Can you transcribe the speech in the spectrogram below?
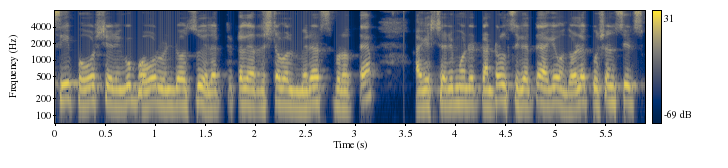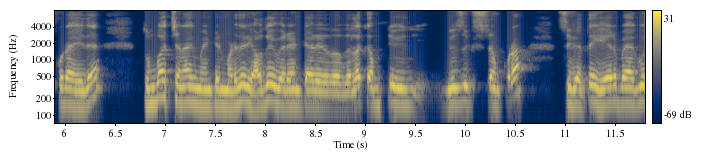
C power steering power windows electrical adjustable mirrors ಬರುತ್ತೆ. ಹಾಗೆ ಸ್ಟಡಿ ಮೋಡೆಡ್ ಕಂಟ್ರೋಲ್ ಸಿಗುತ್ತೆ. ಹಾಗೆ ಒಂದು ಒಳ್ಳೆ ಕುಷನ್ ಸೀಟ್ಸ್ ಕೂಡ ಇದೆ. ತುಂಬಾ ಚೆನ್ನಾಗಿ ಮೇಂಟೈನ್ ಮಾಡಿದ್ರೆ ಯಾವುದೇ ವೆರೈಂಟಿ ಇರೋದಿಲ್ಲ. ಕಂಪ್ನಿ ಮ್ಯೂಸಿಕ್ ಸಿಸ್ಟಮ್ ಕೂಡ ಸಿಗುತ್ತೆ. Air bag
